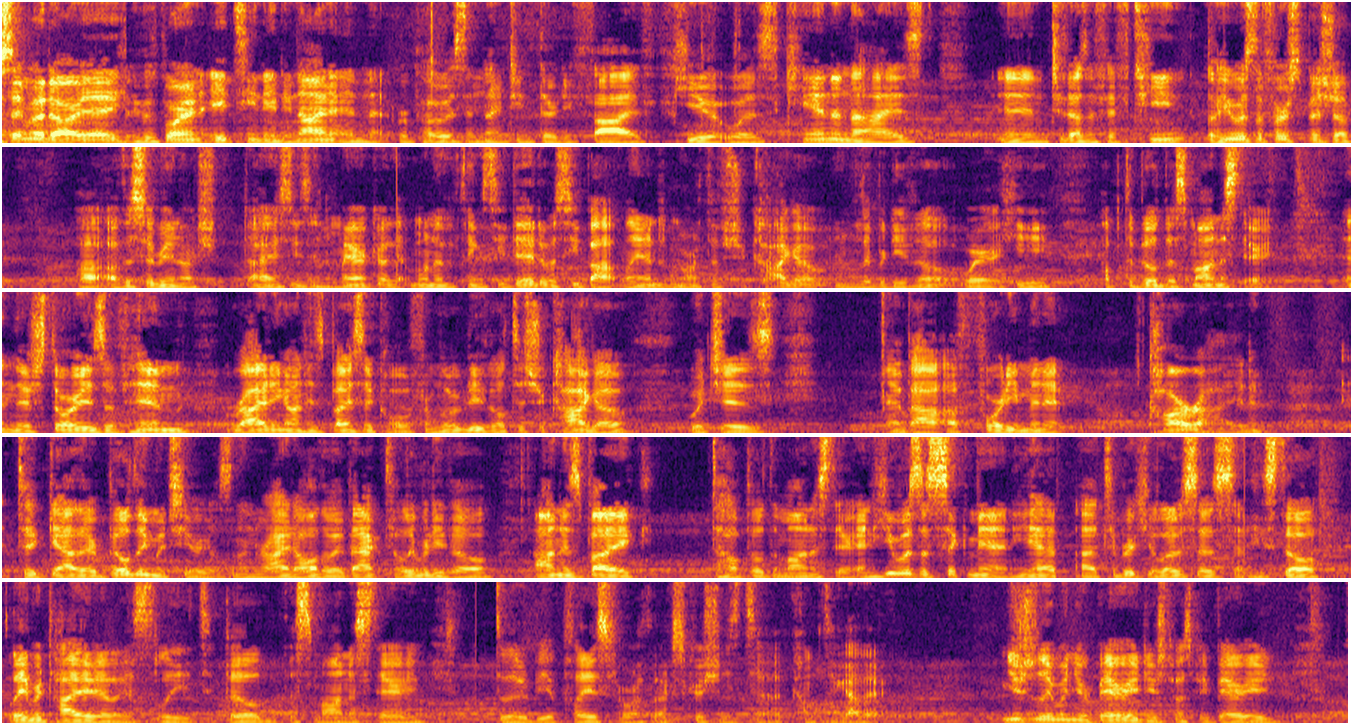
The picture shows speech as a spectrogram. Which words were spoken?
Jose Mardarije, he was born in 1889 and reposed in 1935. He was canonized in 2015. So he was the first bishop uh, of the Serbian Archdiocese in America. One of the things he did was he bought land north of Chicago in Libertyville where he helped to build this monastery. And there's stories of him riding on his bicycle from Libertyville to Chicago, which is about a 40 minute car ride to gather building materials and then ride all the way back to Libertyville on his bike to help build the monastery. And he was a sick man. He had uh, tuberculosis and he still labored tirelessly to build this monastery so there would be a place for Orthodox Christians to come together. Usually when you're buried, you're supposed to be buried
